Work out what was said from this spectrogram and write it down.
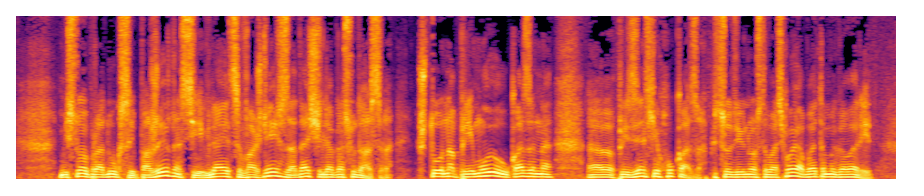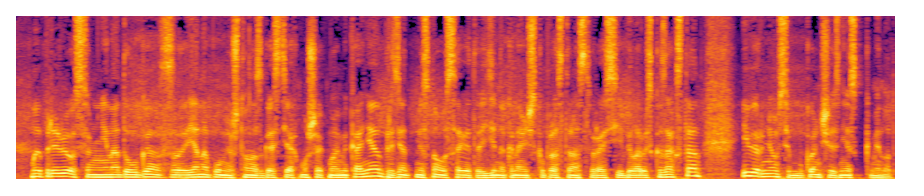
мясной продукции по жирности является важнейшей задачей для государства, что напрямую указано в президентских указах. 598 об этом и говорит. Мы прервемся ненадолго Я напомню, что у нас в гостях Мушек Мамиканян, президент Мясного совета Единого экономического пространства России, Беларусь, Казахстан. И вернемся буквально через несколько минут.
